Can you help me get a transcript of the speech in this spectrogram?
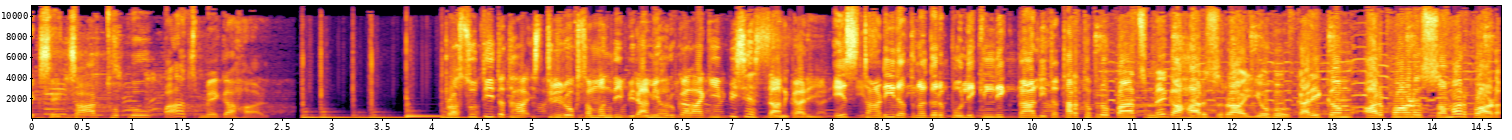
एक सय चार थोप्लो पाँच मेगा प्रसुति तथा स्त्रीरोग सम्बन्धी बिरामीहरूका लागि विशेष जानकारी। यस टाढी रत्नगर पोलिक्लिनिक प्राली तथा थुप्लो पाँच मेगा हर्ज र यो हो कार्यक्रम अर्पण समर्पण।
